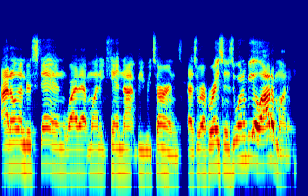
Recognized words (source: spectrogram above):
I don't understand why that money cannot be returned as reparations. It wouldn't be a lot of money,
